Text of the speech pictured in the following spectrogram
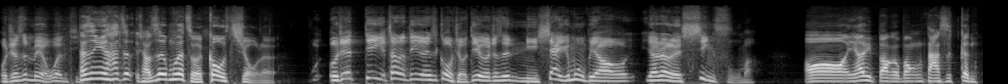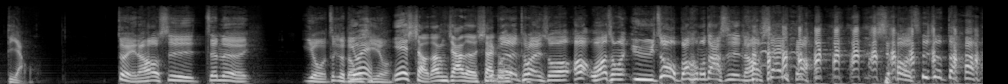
我觉得是没有问题。但是因为他这个小智的目标走的够久了。我我觉得第一个，这样的第一个是够久，第二个就是你下一个目标要让人信服嘛。哦，你要比宝可梦大师更屌，对，然后是真的有这个东西嘛？因为小当家的下一个，不能突然说哦，我要成为宇宙宝可梦大师，然后下一秒小智就搭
